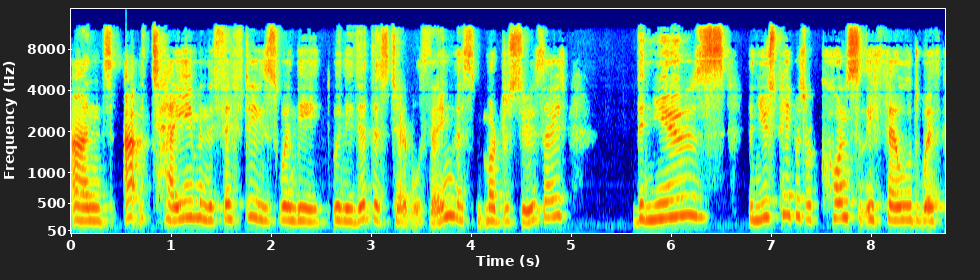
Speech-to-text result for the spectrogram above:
And at the time in the fifties, when they when they did this terrible thing, this murder suicide, the news, the newspapers were constantly filled with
